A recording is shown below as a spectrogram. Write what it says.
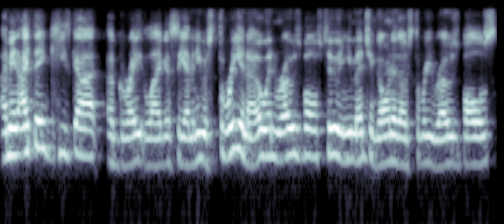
I mean, I think he's got a great legacy. I mean, he was three and zero oh in Rose Bowls too, and you mentioned going to those three Rose Bowls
